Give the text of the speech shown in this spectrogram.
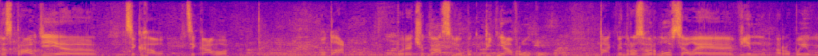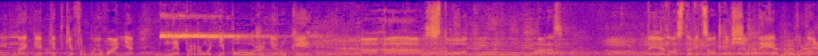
Насправді е, цікаво. Цікаво. Удар Борячука. Слюбик підняв руку. Він розвернувся, але він робив на- як таке формулювання неприродні положення руки. Ага, стоп. Зараз 90% що не буде.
